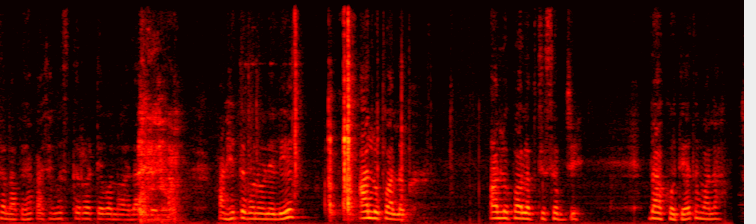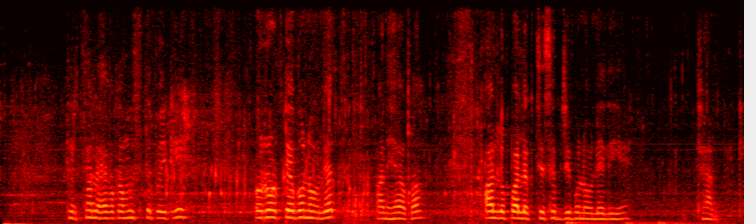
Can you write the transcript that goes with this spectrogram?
चला आता ह्या कशा मस्त रोट्या बनवायला लागलेली आणि इथं बनवलेली आहे आलू पालक. आलू पालकची सब्जी. दाखवते तुम्हाला. तर चला हे बघा मस्तपैकी रोट्या बनवल्यात. आणि ह्या का आलू पालकची सब्जी बनवलेली आहे. छानपैकी.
